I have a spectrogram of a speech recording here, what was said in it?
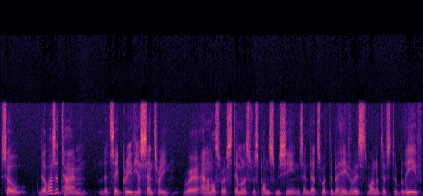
So there was a time, let's say previous century, where animals were stimulus response machines, and that's what the behaviorists wanted us to believe.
